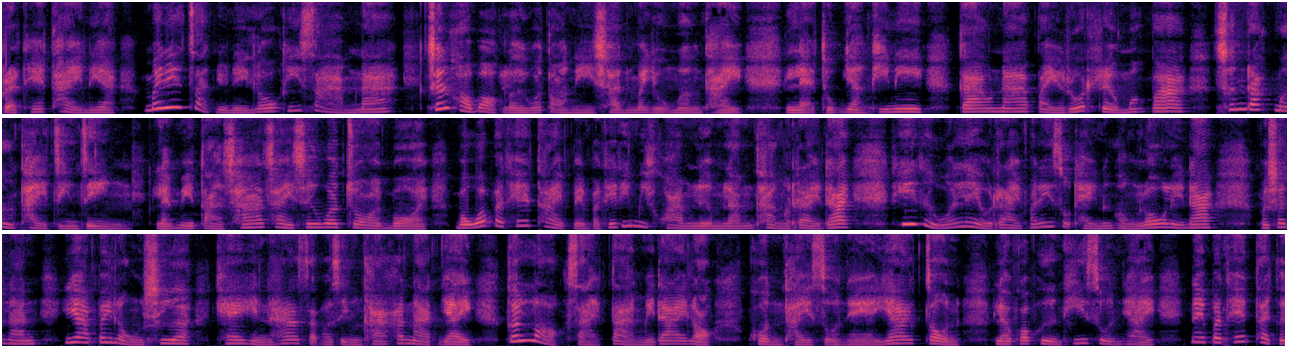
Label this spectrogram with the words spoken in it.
ประเทศไทยเนี่ยไม่ได้จัดอยู่ในโลกที่สามนะ ฉันขอบอกเลยว่าตอนนี้ฉันมาอยู่เมืองไทย และทุกอย่างที่นี่ก้าวหน้าไปรวดเร็วมากๆ ฉันรักเมืองไทยจริง ๆ และมีต่างชาติใช้ชื่อว่าจอยบอยบอกว่าประเทศไทยเป็นประเทศที่มีความเหลื่อมล้ำทางรายได้ที่ถือว่าเลวร้ายมากที่สุดแห่งหนึ่งของโลกเลยนะ เพราะฉะนั้นอย่าไปหลงเชื่อ แค่เห็นห้างสรรพสินค้าขนาดใหญ่ ก็หลอกสายตาไม่ได้หรอก คนไทยส่วนใหญ่ยากจน แล้วก็พื้นที่ส่วนใหญ่ ในประเทศไทยก็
